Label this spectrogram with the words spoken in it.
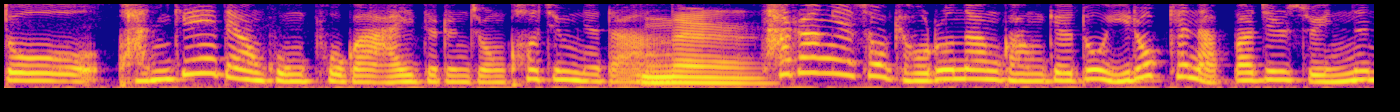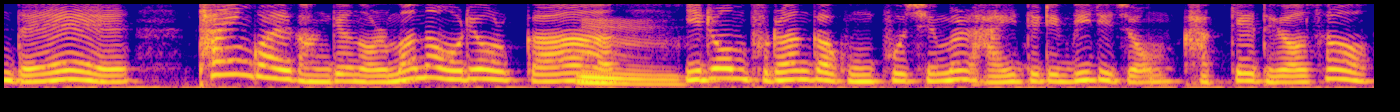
또 관계에 대한 공포가 아이들은 좀 커집니다. 네. 사랑해서 결혼한 관계도 이렇게 나빠질 수 있는데 타인과의 관계는 얼마나 어려울까 음. 이런 불안과 공포심을 아이들이 미리 좀 갖게 되어서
